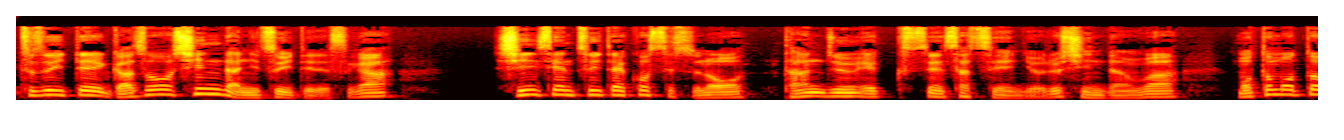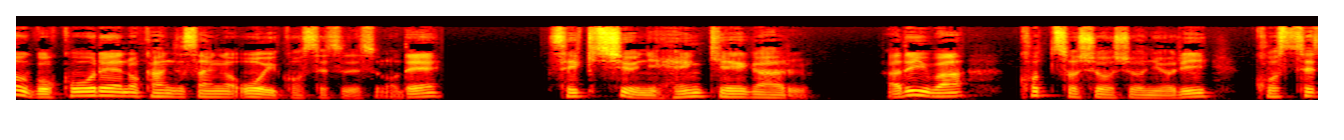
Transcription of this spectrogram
続いて画像診断についてですが、新鮮椎体骨折の単純 X 線撮影による診断は、もともとご高齢の患者さんが多い骨折ですので、脊柱に変形がある、あるいは骨粗鬆症により骨折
